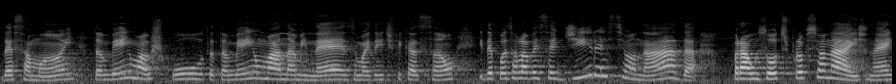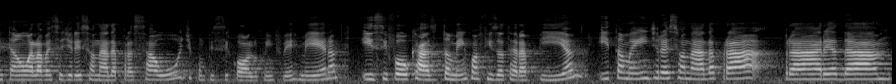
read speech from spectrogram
dessa mãe, também uma escuta, também uma anamnese, uma identificação e depois ela vai ser direcionada direcionada para os outros profissionais, né? Então, ela vai ser direcionada para a saúde, com psicólogo e enfermeira, e se for o caso, também com a fisioterapia, e também direcionada para a área da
